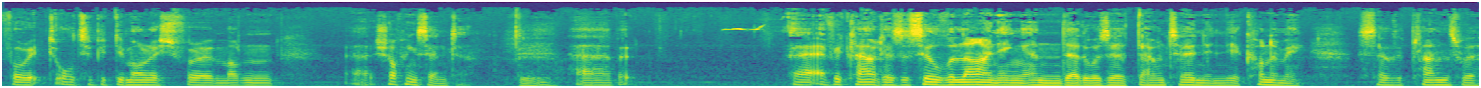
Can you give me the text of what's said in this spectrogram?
for it all to be demolished for a modern uh, shopping centre. Uh, but uh, every cloud has a silver lining and uh, there was a downturn in the economy. So the plans were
